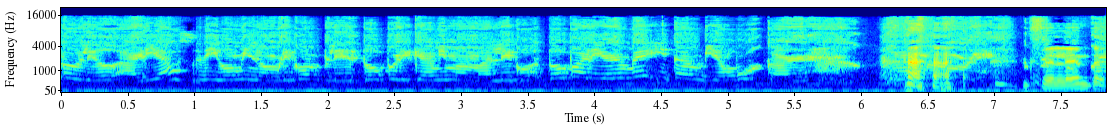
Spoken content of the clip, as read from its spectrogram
Robledo Arias, digo mi nombre completo porque a mi mamá le costó parirme y también buscar. Excelente.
